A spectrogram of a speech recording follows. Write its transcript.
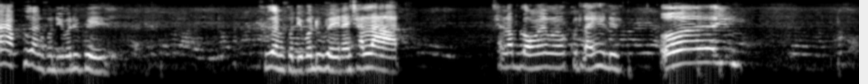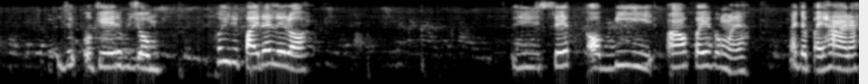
มากเพื่อนคนดีวัตถุเพย์เพื่อนคนดีวัตถุเพย์นายฉลาดฉันรับรองให้มากดไลค์ให้เลย เอ้ยโอเคท่านผู้ชม เฮ้ยได้ไปได้เลยเหรอรีเซ็ตออบบี้เอาไปตรงไหนน่าจะไปห้านะ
